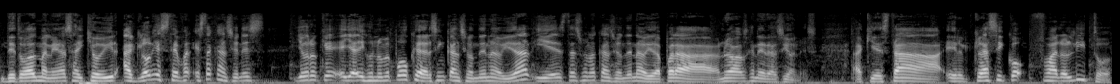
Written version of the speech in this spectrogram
De todas maneras, hay que oír a Gloria Estefan. Esta canción es, yo creo que ella dijo, no me puedo quedar sin canción de Navidad, y esta es una canción de Navidad para nuevas generaciones. Aquí está el clásico Farolito.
